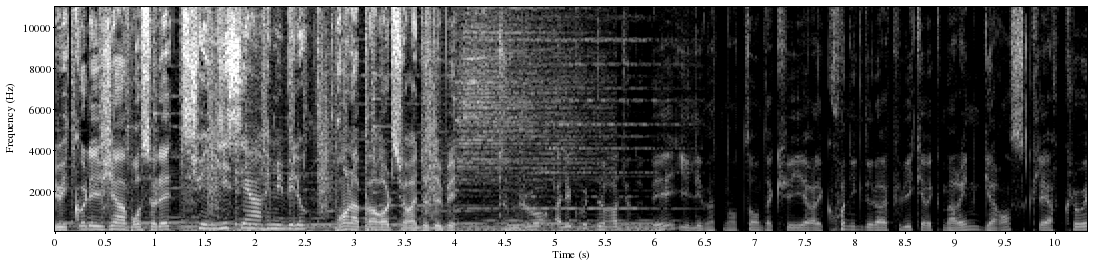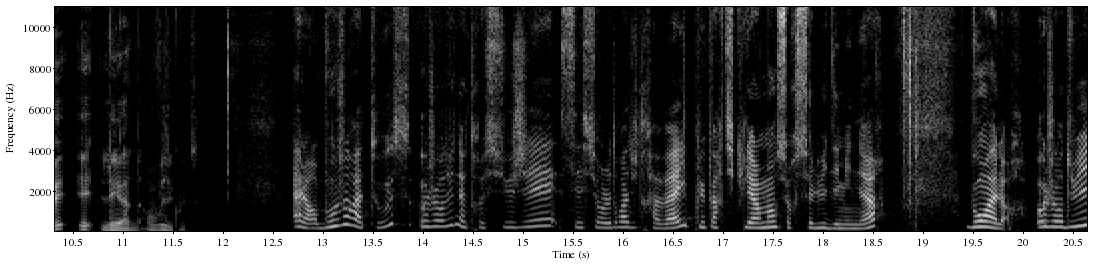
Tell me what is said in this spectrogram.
Tu es collégien à Brossolette. Tu es lycéen à Rémi Bello. Prends la parole sur Radio 2B. Toujours à l'écoute de Radio 2B, il est maintenant temps d'accueillir les chroniques de la République avec Marine, Garance, Claire, Chloé et Léane. On vous écoute. Alors bonjour à tous. Aujourd'hui notre sujet c'est sur le droit du travail, plus particulièrement sur celui des mineurs. Bon alors, aujourd'hui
